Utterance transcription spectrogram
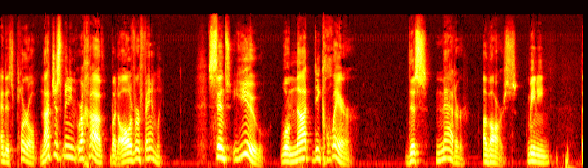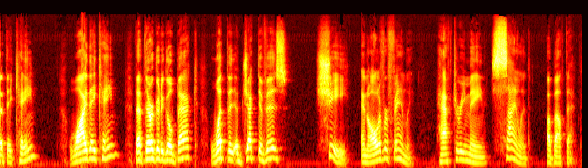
and it's plural, not just meaning Rachav, but all of her family, since you will not declare this matter of ours, meaning that they came, why they came, that they're going to go back, what the objective is, she and all of her family have to remain silent about that.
